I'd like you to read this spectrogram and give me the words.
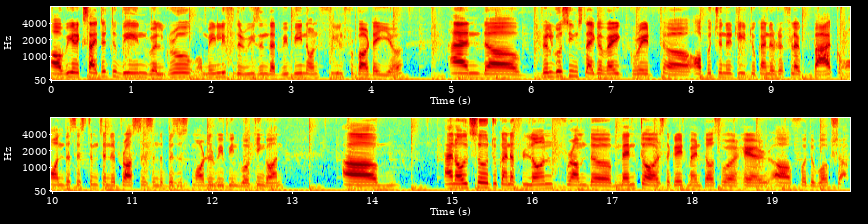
Uh, we are excited to be in Villgro mainly for the reason that we've been on field for about a year and uh, seems like a very great uh, opportunity to kind of reflect back on the systems and the process and the business model we've been working on. Um, and also to kind of learn from the mentors, the great mentors who are here uh, for the workshop.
